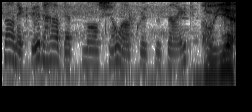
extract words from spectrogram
Sonic did have that small show off Christmas night. Oh, yeah.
